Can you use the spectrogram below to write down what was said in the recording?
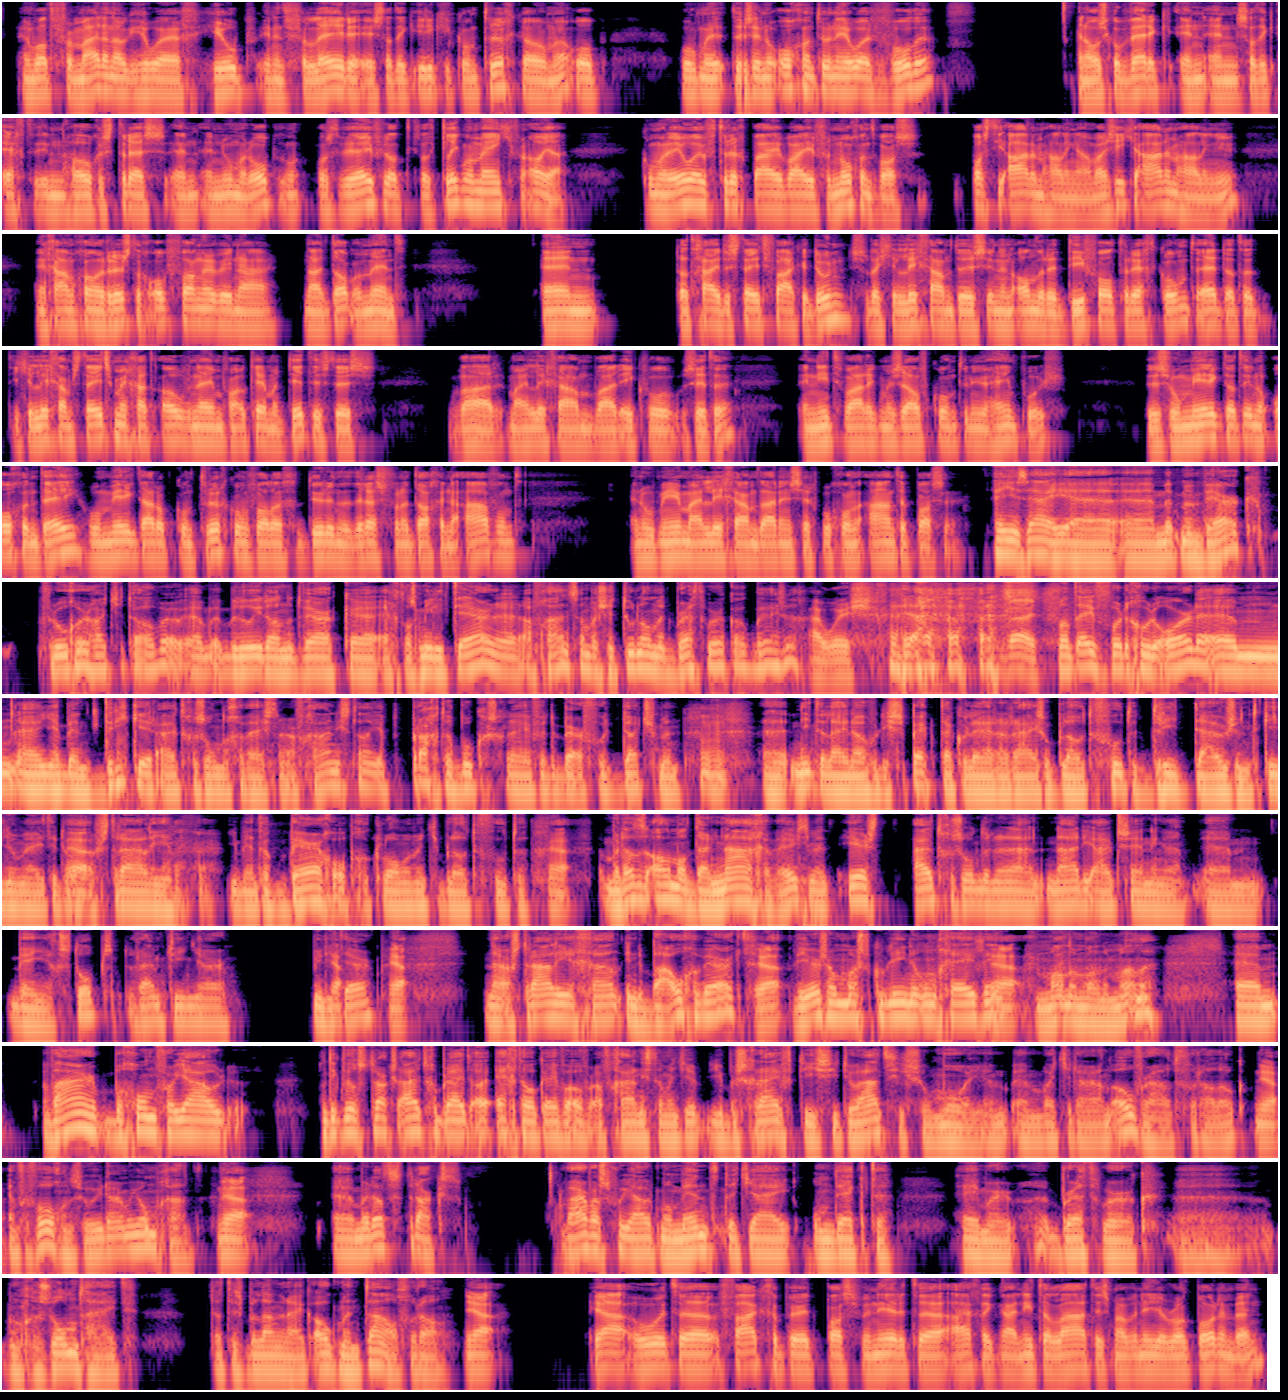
En wat voor mij dan ook heel erg hielp in het verleden, is dat ik iedere keer kon terugkomen op hoe ik me dus in de ochtend toen heel even voelde. En was ik op werk en, en zat ik echt in hoge stress en, en noem maar op. Was het weer even dat, dat klikmomentje van, oh ja, kom er heel even terug bij waar je vanochtend was. Pas die ademhaling aan. Waar zit je ademhaling nu? En ga hem gewoon rustig opvangen weer naar, naar dat moment. En dat ga je dus steeds vaker doen, zodat je lichaam dus in een andere default terechtkomt. Hè? Dat, het, dat je lichaam steeds meer gaat overnemen van oké, maar dit is dus waar mijn lichaam, waar ik wil zitten. En niet waar ik mezelf continu heen push. Dus hoe meer ik dat in de ochtend deed, hoe meer ik daarop kon terug kon vallen gedurende de rest van de dag en de avond. En hoe meer mijn lichaam daarin zich begon aan te passen. En je zei, eh, eh, met mijn werk Vroeger had je het over. Eh, bedoel je dan het werk eh, echt als militair? in Afghanistan was je toen al met breathwork ook bezig? I wish. Ja. nee. Want even voor de goede orde. eh, je bent drie keer uitgezonden geweest naar Afghanistan. Je hebt een prachtig boek geschreven, The Barefoot Dutchman. Mhm. Eh, niet alleen over die spectaculaire reis op blote voeten. 3000 kilometer door Ja. Australië. Je bent ook bergen opgeklommen met je blote voeten. Ja. Maar dat is allemaal daarna geweest. Je bent eerst uitgezonden. Daarna, na die uitzendingen ehm, ben je gestopt. Ruim tien jaar militair. ja. Naar Australië gegaan. In de bouw gewerkt. Ja. Weer zo'n masculine omgeving. Mannen, mannen, mannen. Ehm, waar begon voor jou... Want ik wil straks uitgebreid echt ook even over Afghanistan. Want je, je beschrijft die situatie zo mooi. En, en wat je daaraan overhoudt vooral ook. Ja. En vervolgens hoe je daarmee omgaat. Ja. Eh, maar dat straks. Waar was voor jou het moment dat jij ontdekte... hey, maar breathwork, eh, mijn gezondheid... dat is belangrijk, ook mentaal vooral. Ja. Ja, hoe het eh, vaak gebeurt pas wanneer het eh, eigenlijk nou, niet te laat is, maar wanneer je rock bottom bent.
